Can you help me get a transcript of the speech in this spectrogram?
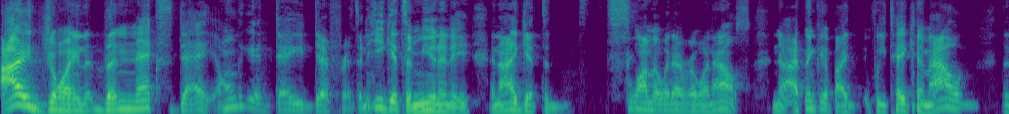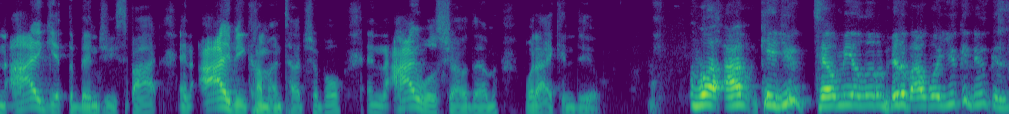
I join the next day, only a day difference, and he gets immunity, and I get to slum it with everyone else. No, I think if I if we take him out, mm-hmm. then I get the Benji spot, and I become untouchable, and I will show them what I can do. Well, I'm, can you tell me a little bit about what you can do? Because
